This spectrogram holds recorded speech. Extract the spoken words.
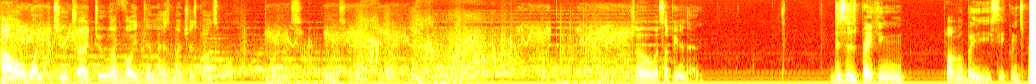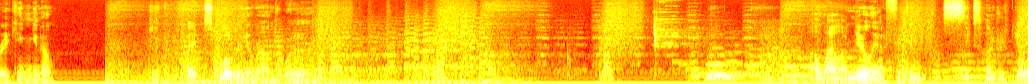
I'll want to try to avoid them as much as possible. Yes, yes. So what's up here then? This is breaking, probably sequence breaking, you know. Just exploring around the world. Oh wow, I'm nearly at freaking 600 Gilder.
